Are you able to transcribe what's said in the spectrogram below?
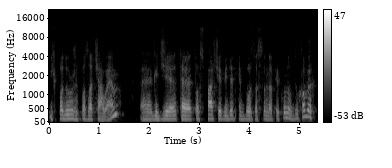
ich podróży poza ciałem, gdzie te, to wsparcie ewidentnie było ze strony opiekunów duchowych,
